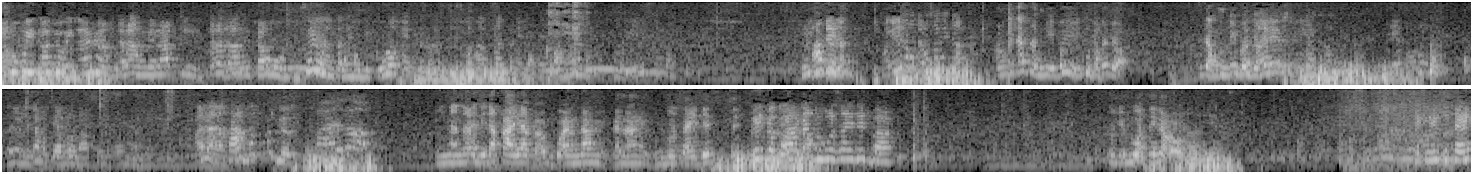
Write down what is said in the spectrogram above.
Ako po gagawin ano. Dala ang lalaki. Dala ang ikaw. Sino nang tayo mo bikuha kay basta artist pag tayo mo kuwangan. Ah, Hindi. bila. Mag-isip ka sa kita. Ang kita sa yung bibo. Tidak ang bibo. Ay, sige ka. Iya mo. Ano ni kapag na sa kuwangan. Ala, nakagap mo gyud. Ina na di na kaya ka kuan nang kanang double sided. Kaya kagana double sided ba? Pag ibuhat nila oh. Teka, ito tayo.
